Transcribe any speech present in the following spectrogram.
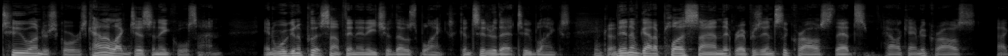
two underscores, kind of like just an equal sign. And we're going to put something in each of those blanks. Consider that two blanks. Okay. Then I've got a plus sign that represents the cross. That's how I came to cross. I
